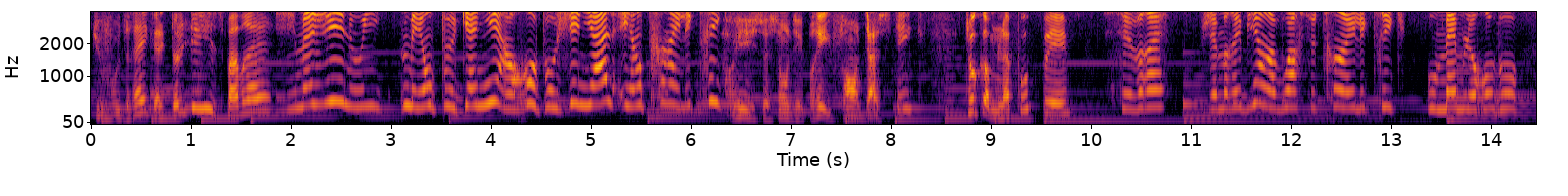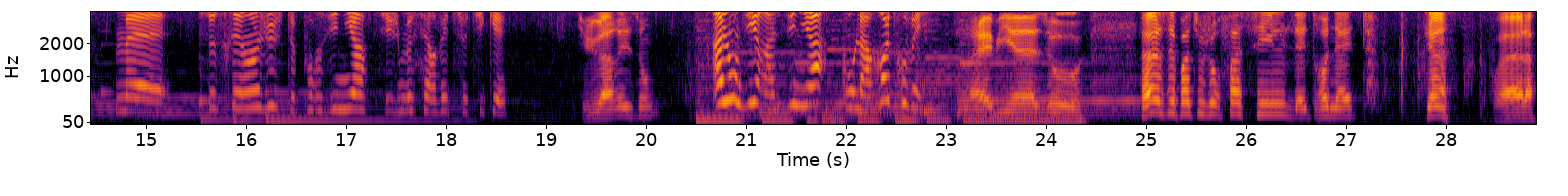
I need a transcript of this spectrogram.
tu voudrais qu'elle te le dise, pas vrai? J'imagine, oui. Mais on peut gagner un robot génial et un train électrique. Oui, ce sont des prix fantastiques, tout comme la poupée. C'est vrai. J'aimerais bien avoir ce train électrique ou même le robot. Mais ce serait injuste pour Zinnia si je me servais de ce ticket. Tu as raison. Allons dire à Zinnia qu'on l'a retrouvé. Très bien, Zou. Ah, c'est pas toujours facile d'être honnête. Tiens, voilà,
